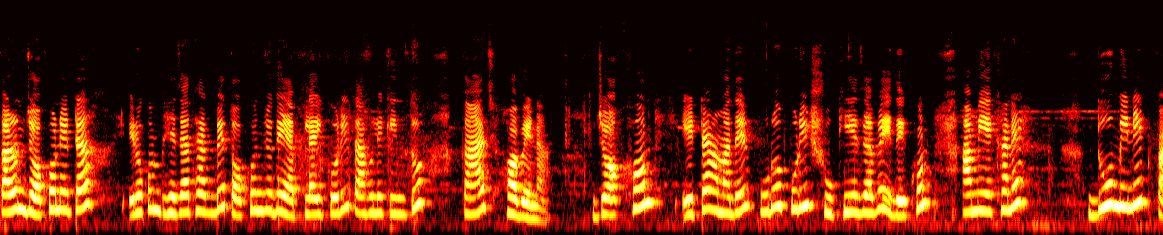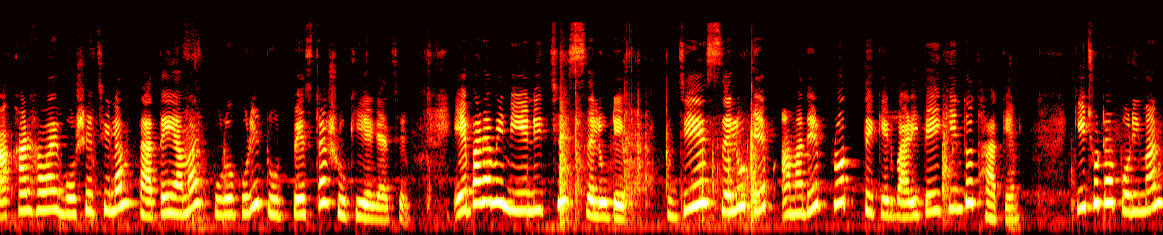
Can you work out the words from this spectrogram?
কারণ যখন এটা এরকম ভেজা থাকবে, তখন যদি অ্যাপ্লাই করি, তাহলে কিন্তু কাজ হবে না। যখন এটা আমাদের পুরোপুরি শুকিয়ে যাবে, এই দেখুন, আমি এখানে দু মিনিট পাখার হাওয়ায় বসেছিলাম, তাতেই আমার পুরোপুরি টুথপেস্টটা শুকিয়ে গেছে। এবার আমি নিয়ে নিচ্ছি সেলুটেপ। যে সেলুটেপ আমাদের প্রত্যেকের বাড়িতেই কিন্তু থাকে। কিছুটা পরিমাণ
